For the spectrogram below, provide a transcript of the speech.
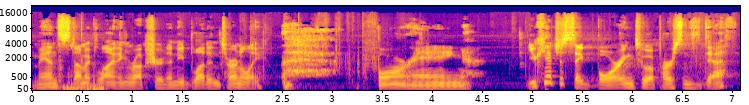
Man's stomach lining ruptured and he bled internally. Boring. You can't just say boring to a person's death.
